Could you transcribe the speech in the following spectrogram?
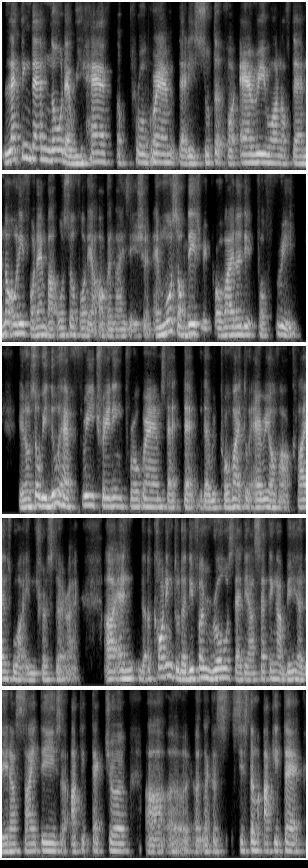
letting them know that we have a program that is suited for every one of them, not only for them, but also for their organization. And most of these, we provided it for free. You know, so we do have free training programs that that, that we provide to every of our clients who are interested, right? Uh, and according to the different roles that they are setting up, be a data scientist, architecture, uh, uh, uh, like a system architect,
